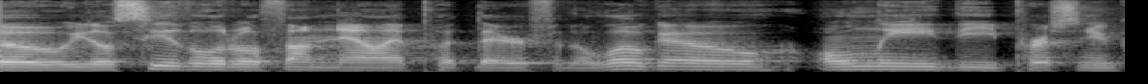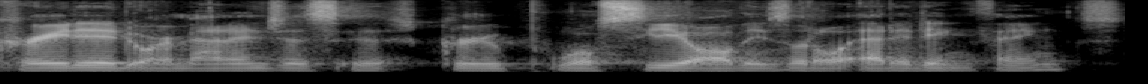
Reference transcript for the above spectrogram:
So you'll see the little thumbnail I put there for the logo. Only the person who created or manages this group will see all these little editing things.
